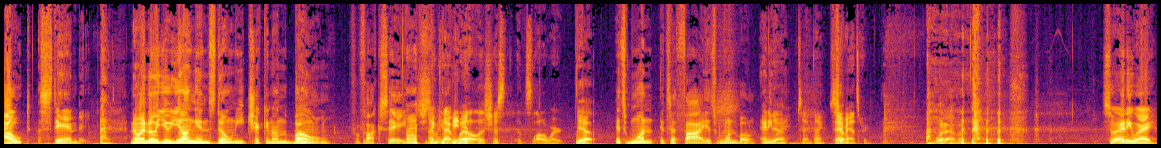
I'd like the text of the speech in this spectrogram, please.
outstanding. now I know you youngins don't eat chicken on the bone, for fuck's sake. That's just I mean, I inconvenient. will. It's just it's a lot of work. Yeah. It's one. It's a thigh. It's one bone. Anyway, Yeah, same thing. So- Same answer. whatever. so anyway,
